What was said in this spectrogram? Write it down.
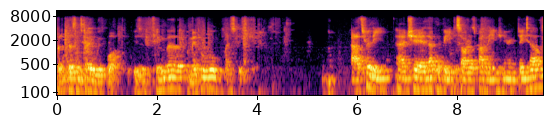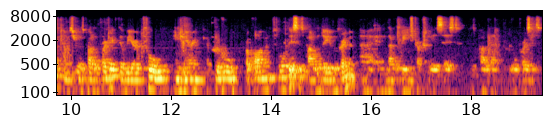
but it doesn't say with what? Is it timber, metal, or plastic? Uh, Through the uh, chair, that will be decided as part of the engineering detail that comes through as part of the project. There'll be a full engineering approval requirement for this as part of the deed of agreement, uh, and that will be structurally assessed as part of that approval process.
